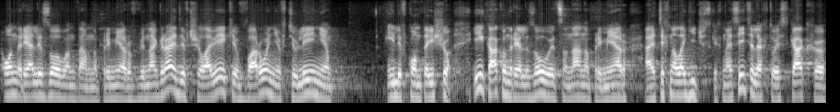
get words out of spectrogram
он реализован, там, например, в винограде, в человеке, в вороне, в тюлене, или в ком-то еще. И как он реализовывается на, например, э, технологических носителях, то есть как э,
